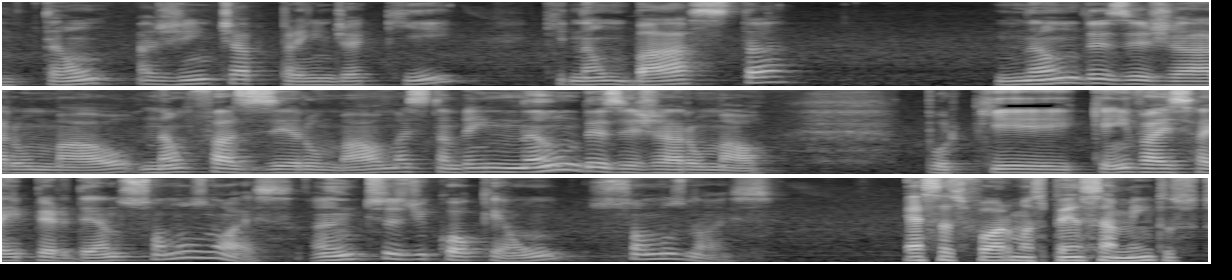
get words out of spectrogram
Então, a gente aprende aqui que não basta não desejar o mal, não fazer o mal, mas também não desejar o mal. Porque quem vai sair perdendo somos nós. Antes de qualquer um, somos nós. Essas formas pensamentos,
